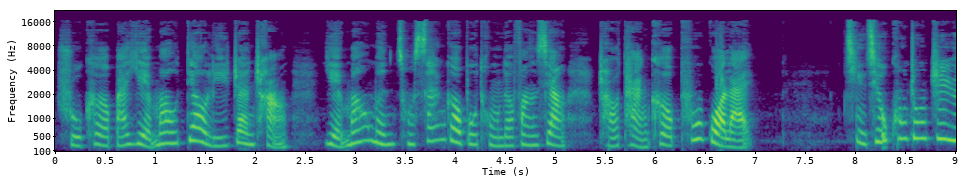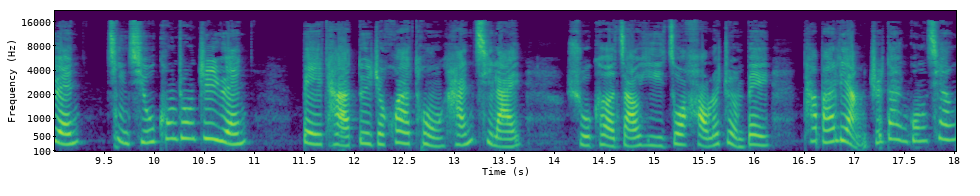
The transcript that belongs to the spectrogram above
舒克把野猫调离战场，野猫们从三个不同的方向朝坦克扑过来。请求空中支援！请求空中支援！贝塔对着话筒喊起来。舒克早已做好了准备，他把两只弹弓枪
